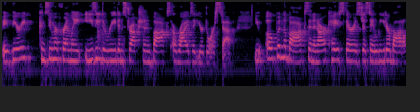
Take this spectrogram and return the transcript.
a, a very consumer friendly easy to read instruction box arrives at your doorstep you open the box, and in our case, there is just a liter bottle.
